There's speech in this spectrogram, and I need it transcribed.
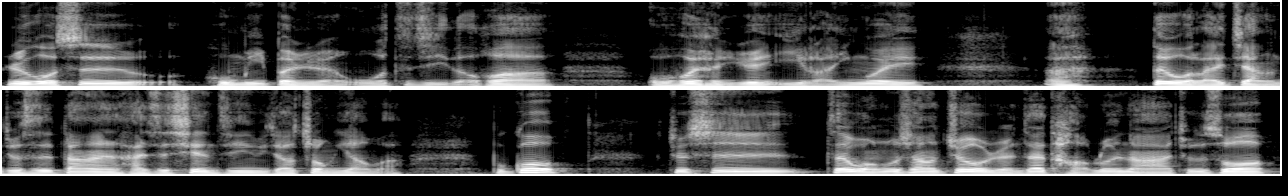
如果是虎迷本人，我自己的话，我会很愿意啦，因为呃，对我来讲，就是当然还是现金比较重要嘛。不过。就是在网络上就有人在讨论啊，就是说，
